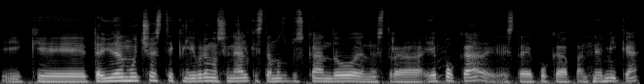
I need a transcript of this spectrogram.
y que te ayuda mucho a este equilibrio emocional que estamos buscando en nuestra época, esta época pandémica,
